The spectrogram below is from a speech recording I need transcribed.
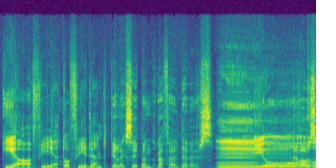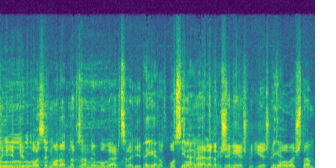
ki a, free, a top free agent? Kérlek szépen, Rafael Devers. Mm. Jó. De valószínűleg egyébként valószínűleg maradnak Zander bogarts egyébként Igen, a Bostonnál, legalábbis én ilyesmi, ilyesmit Igen. olvastam.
